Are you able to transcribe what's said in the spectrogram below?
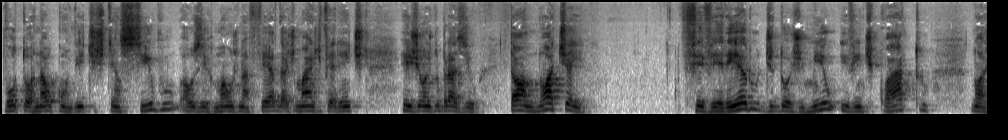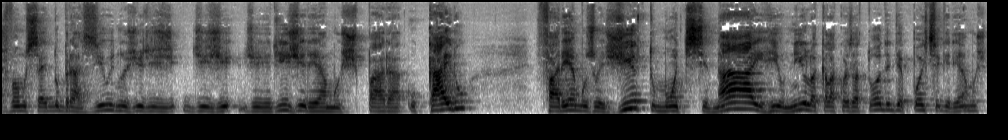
Vou tornar o convite extensivo aos irmãos na fé das mais diferentes regiões do Brasil. Então anote aí, fevereiro de 2024, nós vamos sair do Brasil e nos dirigiremos para o Cairo, faremos o Egito, Monte Sinai, Rio Nilo, aquela coisa toda, e depois seguiremos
